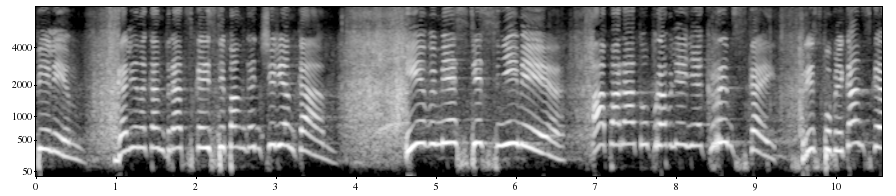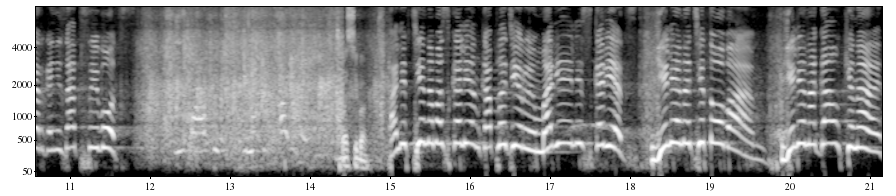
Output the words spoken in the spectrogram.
Пели Галина Кондратская и Степан Гончаренко. И вместе с ними аппарат управления Крымской республиканской организации ВОЗ. Спасибо. Алевтина Москаленко, аплодируем. Мария Лисковец, Елена Титова, Елена Галкина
